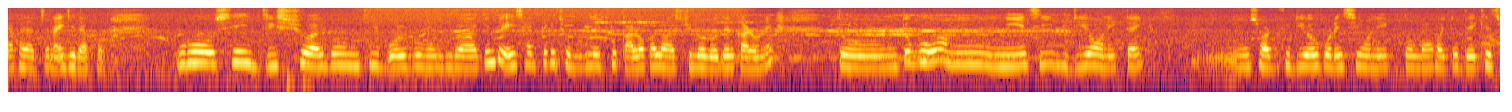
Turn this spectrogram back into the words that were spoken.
দেখা যাচ্ছে না। এই যে দেখো, পুরো সেই দৃশ্য একদম কি বলব বন্ধুরা, কিন্তু এই সাইড থেকে ছবিগুলো একটু কালো কালো আসছিল রোদের কারণে। তো, তবুও আমি নিয়েছি ভিডিও অনেকটাই শর্ট ভিডিও করেছি অনেক, তোমরা হয়তো দেখেছ।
